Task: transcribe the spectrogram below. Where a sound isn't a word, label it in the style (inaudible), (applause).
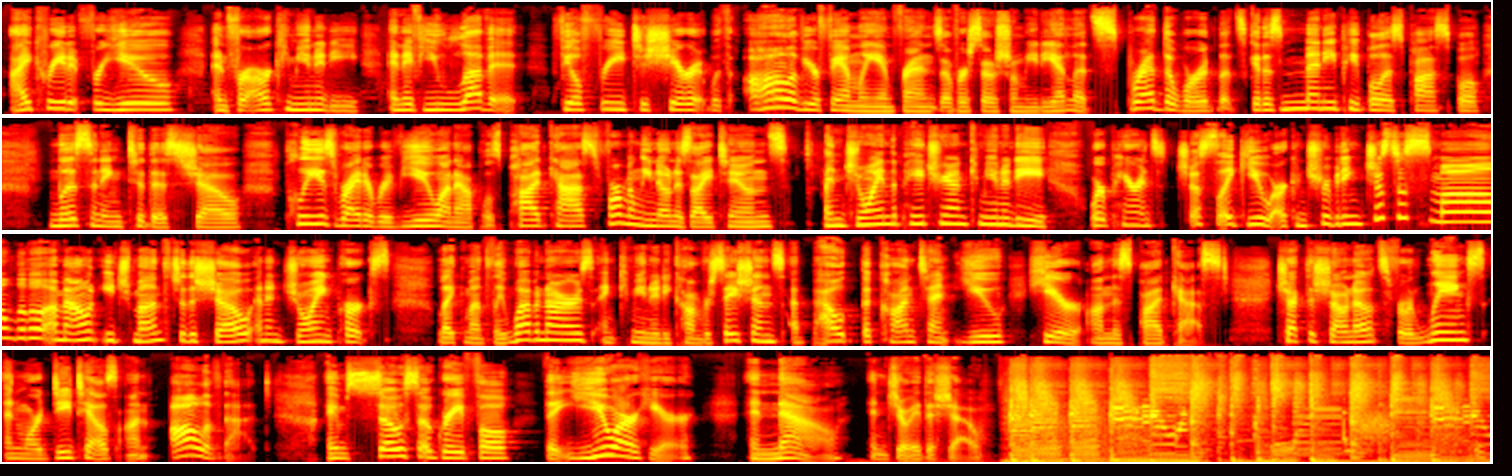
I create it for you and for our community. And if you love it, Feel free to share it with all of your family and friends over social media. Let's spread the word. Let's get as many people as possible listening to this show. Please write a review on Apple's podcast, formerly known as iTunes and join the Patreon community where parents just like you are contributing just a small little amount each month to the show and enjoying perks like monthly webinars and community conversations about the content you hear on this podcast. Check the show notes for links and more details on all of that. I am so, so grateful that you are here. And now enjoy the show.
